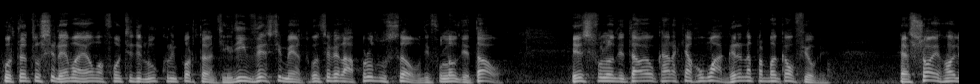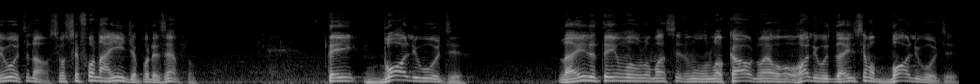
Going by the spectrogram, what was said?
Portanto, o cinema é uma fonte de lucro importante, de investimento. Quando você vê lá a produção de fulano de tal, esse fulano de tal é o cara que arruma uma grana para bancar o filme. É só em Hollywood? Não. Se você for na Índia, por exemplo, tem Bollywood. Na Índia tem um, uma, um local, não é o Hollywood da Índia, se chama Bollywood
